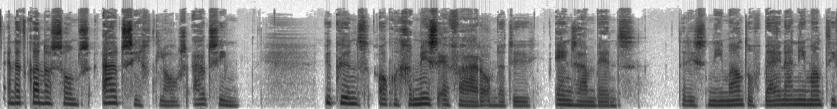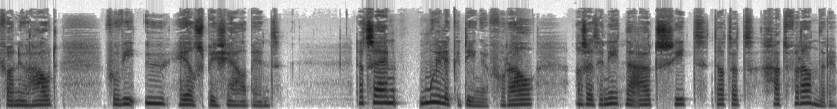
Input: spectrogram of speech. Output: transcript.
en dat kan er soms uitzichtloos uitzien. U kunt ook een gemis ervaren omdat u eenzaam bent. Er is niemand of bijna niemand die van u houdt voor wie u heel speciaal bent. Dat zijn moeilijke dingen, vooral als het er niet naar uitziet dat het gaat veranderen.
